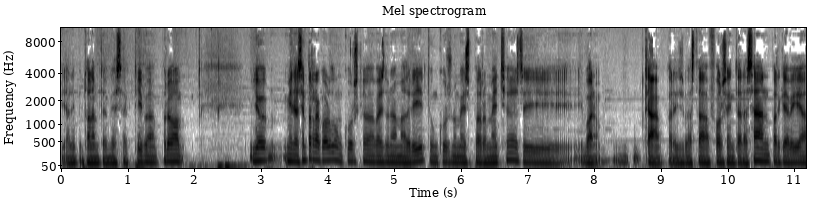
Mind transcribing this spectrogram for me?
i l'hipotàlam també s'activa, però jo, mira, sempre recordo un curs que vaig donar a Madrid, un curs només per metges i, i bueno, clar, per ells va estar força interessant perquè havia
